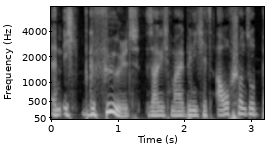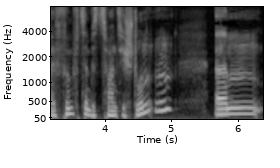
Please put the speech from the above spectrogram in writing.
Ähm, ich gefühlt, sage ich mal, bin ich jetzt auch schon so bei 15 bis 20 Stunden. Ähm,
